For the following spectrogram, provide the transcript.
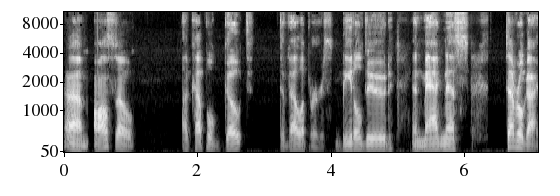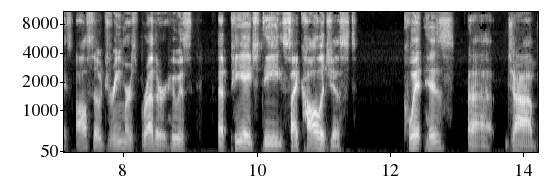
Um, also, a couple goat developers, Beetle Dude and Magnus, several guys. Also, Dreamer's brother, who is a PhD psychologist, quit his uh, job.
